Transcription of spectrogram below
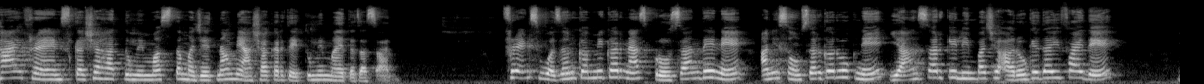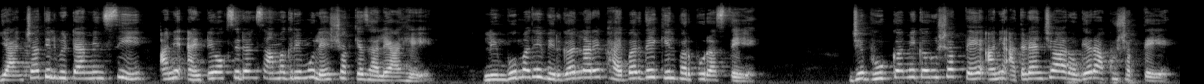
हाय फ्रेंड्स कसे आहात? तुम्ही मस्त मजेत ना? मी आशा करते तुम्ही मयतच असाल. फ्रेंड्स वजन कमी करण्यास प्रोत्साहन देणे आणि संसर्ग रोखणे यांसारखे लिंबाचे आरोग्यदायी फायदे यांच्यातील व्हिटॅमिन सी आणि अँटीऑक्सिडंट सामग्रीमुळे शक्य झाले आहे. लिंबूमध्ये विरघळणारे फायबर देखील भरपूर असते जे भूक कमी करू शकते आणि आतड्यांचे आरोग्य राखू शकते.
